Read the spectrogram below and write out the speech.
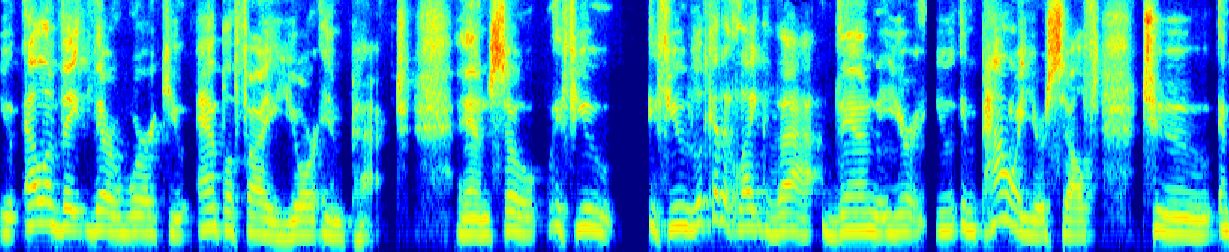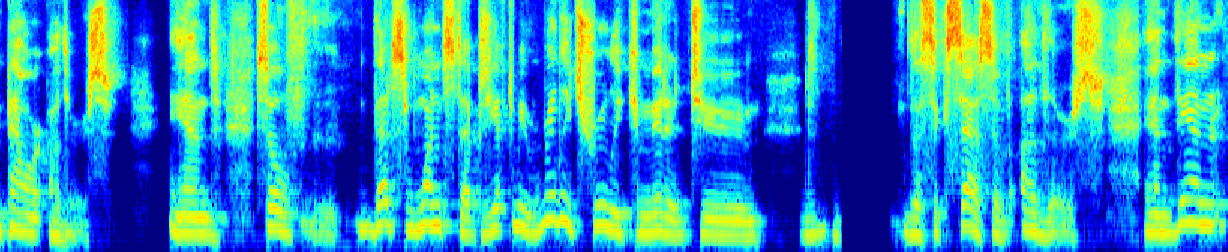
you elevate their work you amplify your impact. And so if you if you look at it like that then you're you empower yourself to empower others. And so that's one step you have to be really truly committed to the success of others. And then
